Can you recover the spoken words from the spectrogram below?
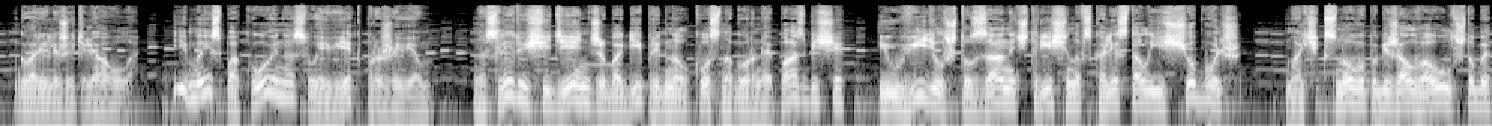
— говорили жители аула «И мы спокойно свой век проживем». На следующий день Джабаги пригнал коз на горное пастбище и увидел, что за ночь трещина в скале стала еще больше. Мальчик снова побежал в аул, чтобы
